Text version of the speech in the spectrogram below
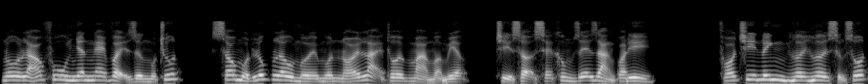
Nô lão phu nhân nghe vậy dừng một chút, sau một lúc lâu mới muốn nói lại thôi mà mở miệng, chỉ sợ sẽ không dễ dàng qua đi. Phó Chi Ninh hơi hơi sửng sốt.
